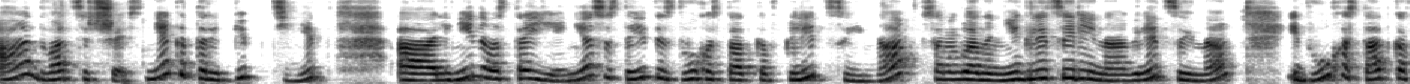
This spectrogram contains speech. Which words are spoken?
А26. Некоторый пептид а, линейного строения состоит из двух остатков глицина, самое главное не глицерина, а глицина, и двух остатков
